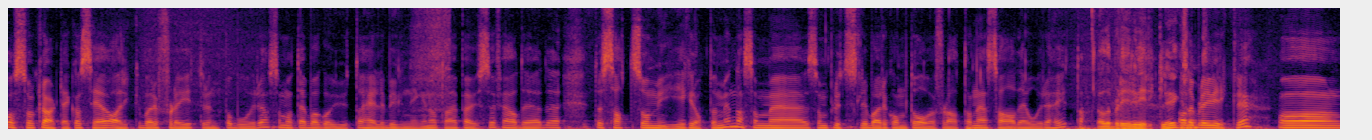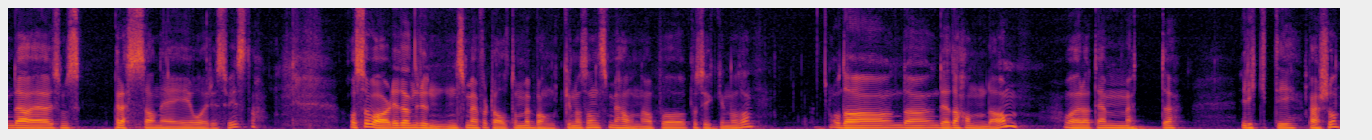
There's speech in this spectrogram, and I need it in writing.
Og så klarte jeg ikke å se, arket bare fløyt rundt på bordet. Så måtte jeg bare gå ut av hele bygningen og ta en pause. For jeg hadde, det, det satt så mye i kroppen min da, som, eh, som plutselig bare kom til overflata når jeg sa det ordet høyt. da. ja, det blir virkelig, ikke sant? Ja, det blir virkelig. Og det har jeg liksom pressa ned i årevis. da. Og så var det den runden som jeg fortalte om med banken og sånn, som jeg havna på på sykkelen og sånn. Og da, da, det det handla om, var at jeg møtte riktig person.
